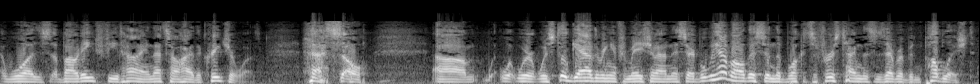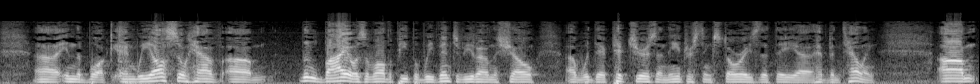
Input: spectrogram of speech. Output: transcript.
was about eight feet high, and that's how high the creature was. so um, we're, we're still gathering information on this area, but we have all this in the book. It's the first time this has ever been published uh, in the book, and we also have um, little bios of all the people we've interviewed on the show uh, with their pictures and the interesting stories that they uh, have been telling. Um,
